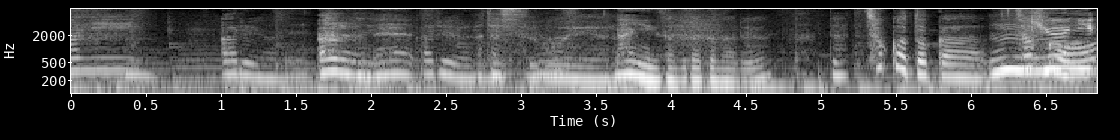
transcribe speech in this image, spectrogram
まにあるよね。あるね。あるよね。私すごい何食べたくなる？でチョコとか、うんチョコ。急に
